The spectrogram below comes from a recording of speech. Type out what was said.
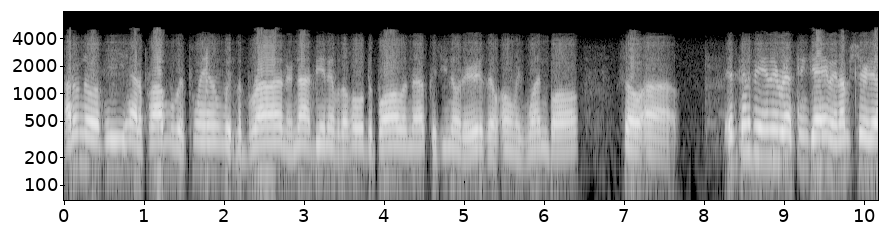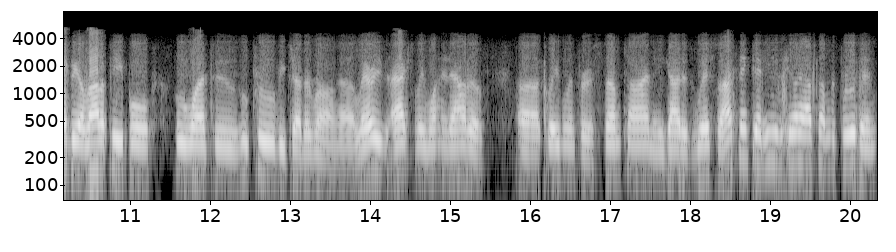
I don't know if he had a problem with playing with LeBron or not being able to hold the ball enough because you know there is only one ball. So uh, it's going to be an interesting game, and I'm sure there'll be a lot of people who want to who prove each other wrong. Uh, Larry's actually wanted out of uh, Cleveland for some time, and he got his wish. So I think that he he'll have something to prove, and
